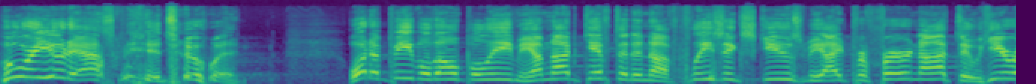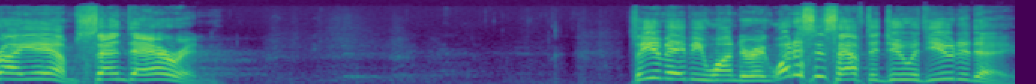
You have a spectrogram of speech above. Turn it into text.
Who are you to ask me to do it? What if people don't believe me? I'm not gifted enough. Please excuse me. I'd prefer not to. Here I am. Send Aaron. So you may be wondering, what does this have to do with you today?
